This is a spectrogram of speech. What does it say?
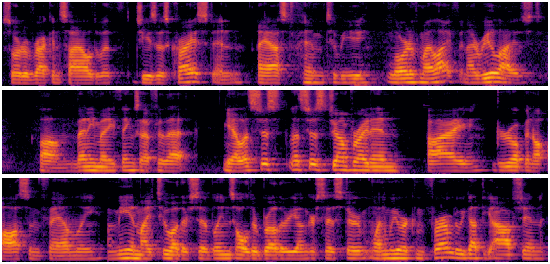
sort of reconciled with Jesus Christ and I asked Him to be Lord of my life, and I realized um, many many things after that. Yeah, let's just let's just jump right in. I grew up in an awesome family. Me and my two other siblings, older brother, younger sister, when we were confirmed, we got the option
